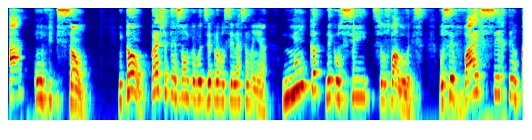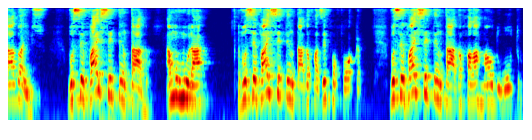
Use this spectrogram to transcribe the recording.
a convicção. Então, preste atenção no que eu vou dizer para você nessa manhã. Nunca negocie seus valores. Você vai ser tentado a isso. Você vai ser tentado a murmurar. Você vai ser tentado a fazer fofoca. Você vai ser tentado a falar mal do outro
